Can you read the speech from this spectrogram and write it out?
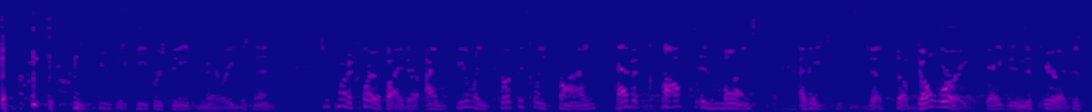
Excuse me, he perceived Mary was in. Just want to clarify there, I'm feeling perfectly fine, haven't coughed in months. I think just so don't worry, okay? In this era, just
